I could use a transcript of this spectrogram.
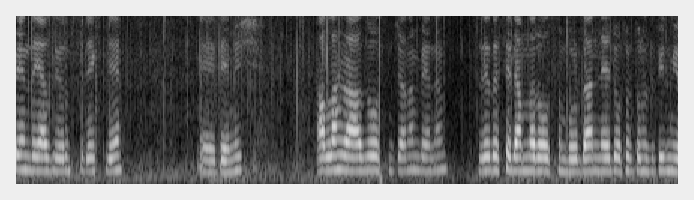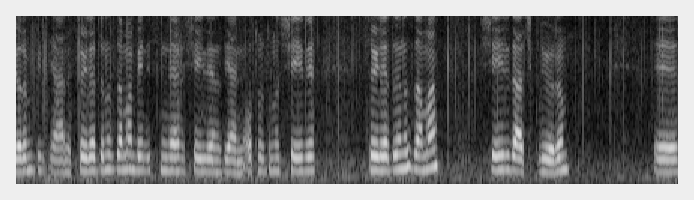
Ben de yazıyorum sürekli. Ee, demiş. Allah razı olsun canım benim. Size de selamlar olsun buradan. Nerede oturduğunuzu bilmiyorum. Bil- Yani söylediğiniz zaman ben isimler şeyleriniz yani oturduğunuz şehri söylediğiniz zaman şehri de açıklıyorum. Ee,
